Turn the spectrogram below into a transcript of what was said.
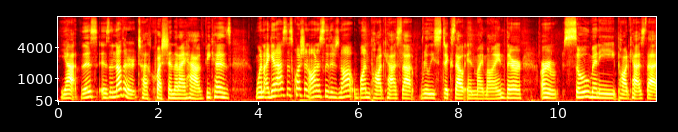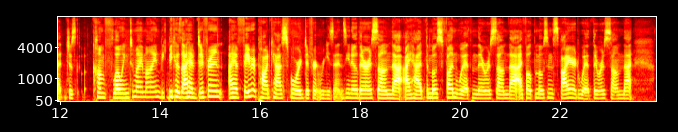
Yeah, this is another tough question that I have because when I get asked this question, honestly, there's not one podcast that really sticks out in my mind. There are so many podcasts that just come flowing to my mind because I have different I have favorite podcasts for different reasons. You know, there are some that I had the most fun with and there were some that I felt the most inspired with. There were some that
